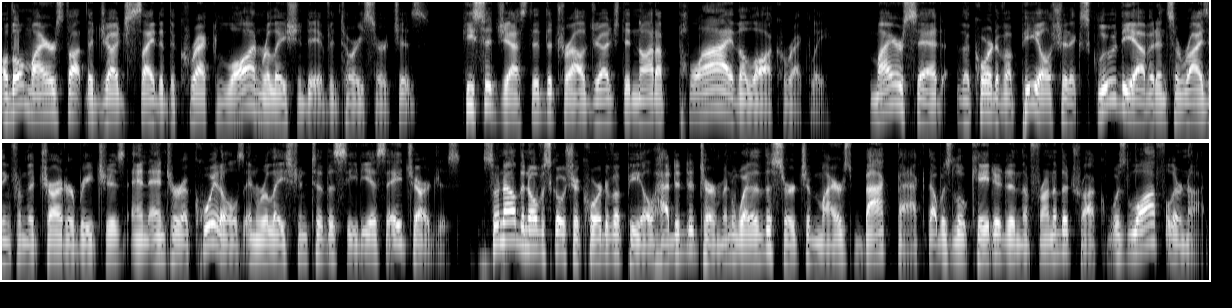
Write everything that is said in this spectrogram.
Although Myers thought the judge cited the correct law in relation to inventory searches, he suggested the trial judge did not apply the law correctly. Myers said the Court of Appeal should exclude the evidence arising from the charter breaches and enter acquittals in relation to the CDSA charges. So now the Nova Scotia Court of Appeal had to determine whether the search of Myers' backpack that was located in the front of the truck was lawful or not.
